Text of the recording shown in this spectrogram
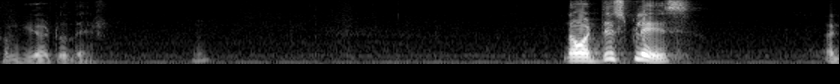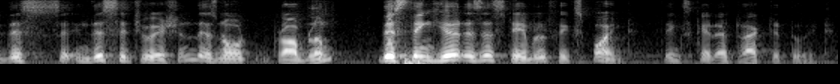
from here to there. Now at this place at this in this situation there is no problem this thing here is a stable fixed point things get attracted to it.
